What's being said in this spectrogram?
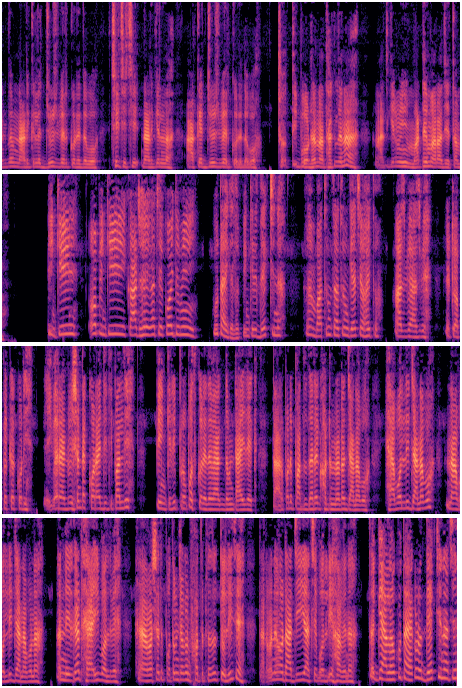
একদম নারকেলের জুস বের করে দেবো। ছি ছি ছি, নারকেল না, আখের জুস বের করে দেবো। সত্যি বোঝা না থাকলে না, আজকে আমি মাঠে মারা যেতাম। পিঙ্কি ও পিঙ্কি কাজ হয়ে গেছে কই তুমি? কোথায় গেল? পিঙ্কি দেখছি না। হ্যাঁ, বাথরুম টাথরুম গেছে হয়তো। আসবে আসবে। একটু অপেক্ষা করি। এইবার অ্যাডমিশনটা করাই দিতে পারলি? পিঙ্কিরি প্রপোজ করে দেবে একদম ডাইরেক্ট তারপরে পাতুদারের ঘটনাটা জানাব। হ্যাঁ বললি জানাব না বললি জানাব না। আর নির্ঘাত হ্যাঁই বলবে। হ্যাঁ আমার সাথে প্রথম যখন ফটো টটো তুলিছে তার মানে ও রাজি আছে বললি হবে না। তো গেল কোথায়? এখনও দেখছি না যে।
